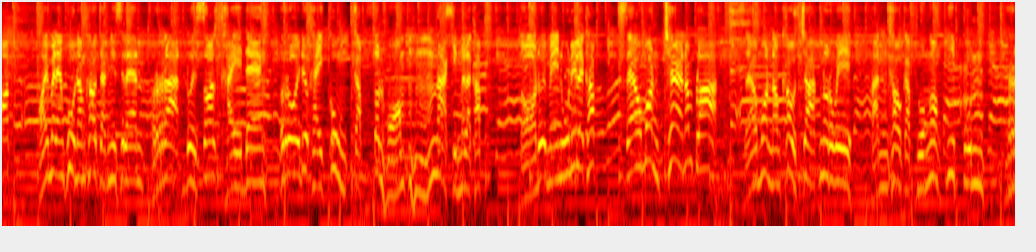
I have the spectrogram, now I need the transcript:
อสหอยแมลงภู่นำเข้าจากนิวซีแลนด์ ราดด้วยซอสไข่แดง โรยด้วยไข่กุ้งกับต้นหอมหือน่ากินไหมล่ะครับ ต่อด้วยเมนูนี้เลยครับ แซลมอนแช่น้ำปลา แซลมอนนำเข้าจากนอร์เวย์พันเข้ากับถั่วงอกญี่ปุ่น ร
